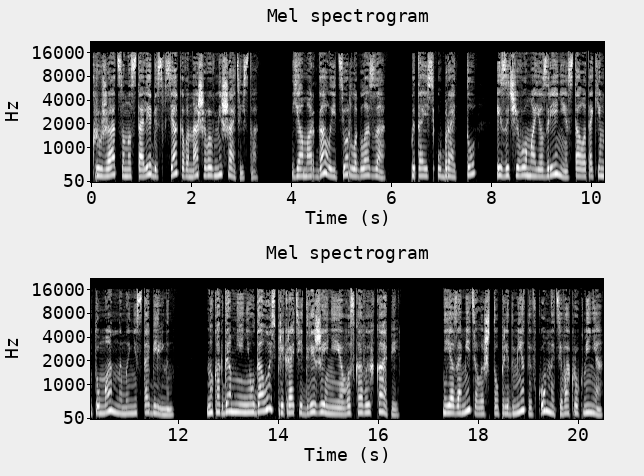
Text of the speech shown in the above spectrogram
кружатся на столе без всякого нашего вмешательства. Я моргала и терла глаза — пытаясь убрать то, из-за чего мое зрение стало таким туманным и нестабильным. Но когда мне не удалось прекратить движение восковых капель, я заметила, что предметы в комнате вокруг меня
